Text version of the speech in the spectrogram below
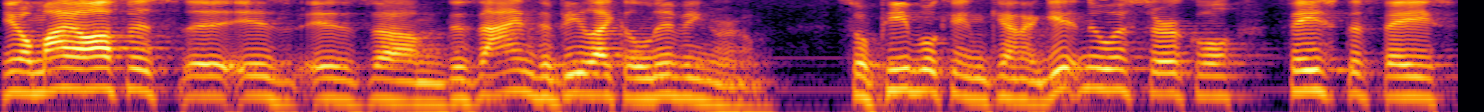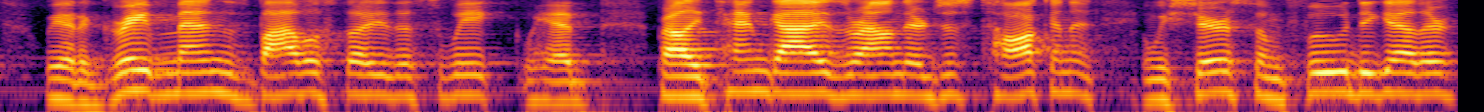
you know my office is is um, designed to be like a living room, so people can kind of get into a circle, face to face. We had a great men's Bible study this week. We had probably ten guys around there just talking, and we share some food together.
